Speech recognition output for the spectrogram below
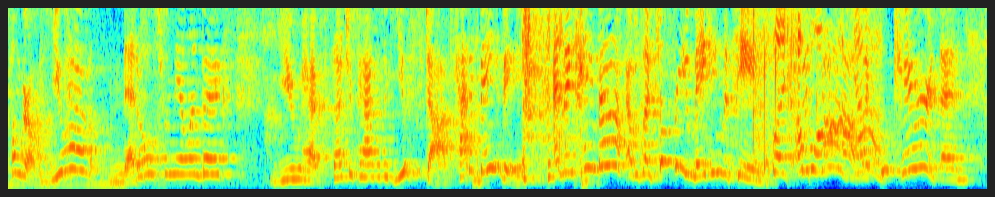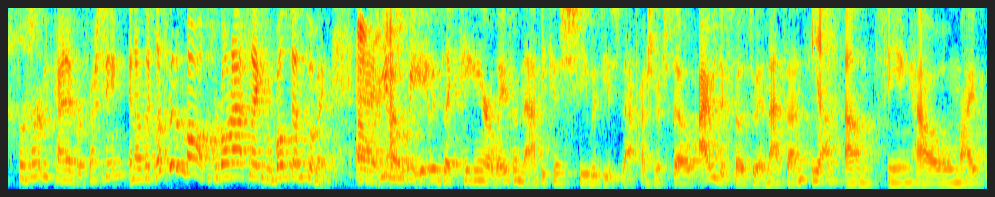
Homegirl, you have medals from the Olympics you have such a past. I was like, you stopped, had a baby, and then came back. I was like, just for you making the team, like applause, yeah. like who cares? And for her, it was kind of refreshing. And I was like, let's go to the mall because we're going out tonight because we're both done swimming. Oh and oh you know, we, it was like taking her away from that because she was used to that pressure. So I was exposed to it in that sense. Yeah. Um, seeing how my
